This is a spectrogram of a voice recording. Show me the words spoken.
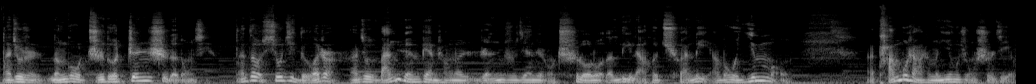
那就是能够值得珍视的东西。那到修昔德这儿啊，就完全变成了人之间这种赤裸裸的力量和权力啊，包括阴谋，啊，谈不上什么英雄事迹了。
